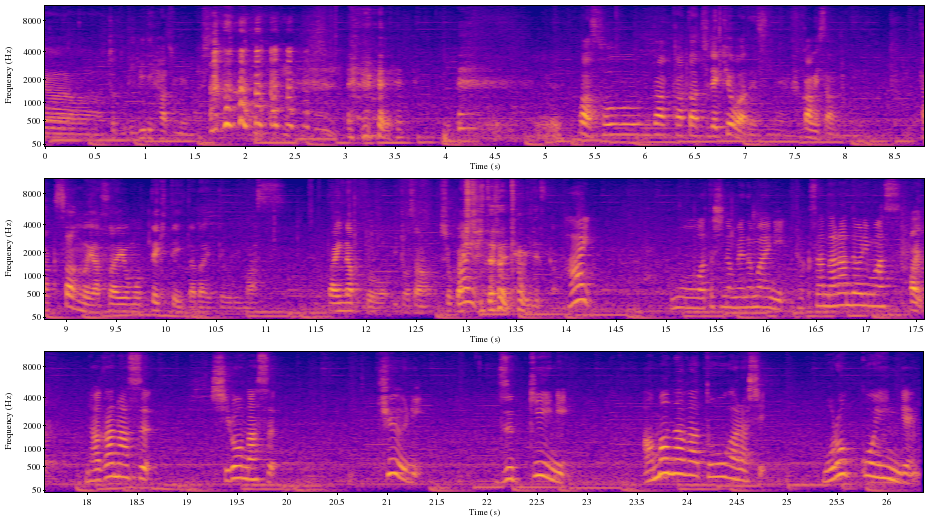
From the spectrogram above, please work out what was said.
やーちょっとビビり始めました。まあそんな形で今日はですね深見さんにたくさんの野菜を持ってきていただいております。ラインナップを伊藤さん紹介していただいてもいいですか？はいもう私の目の前にたくさん並んでおります。はい。長ナス白ナスきゅうりズッキーニ甘長唐辛子モロッコインゲン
